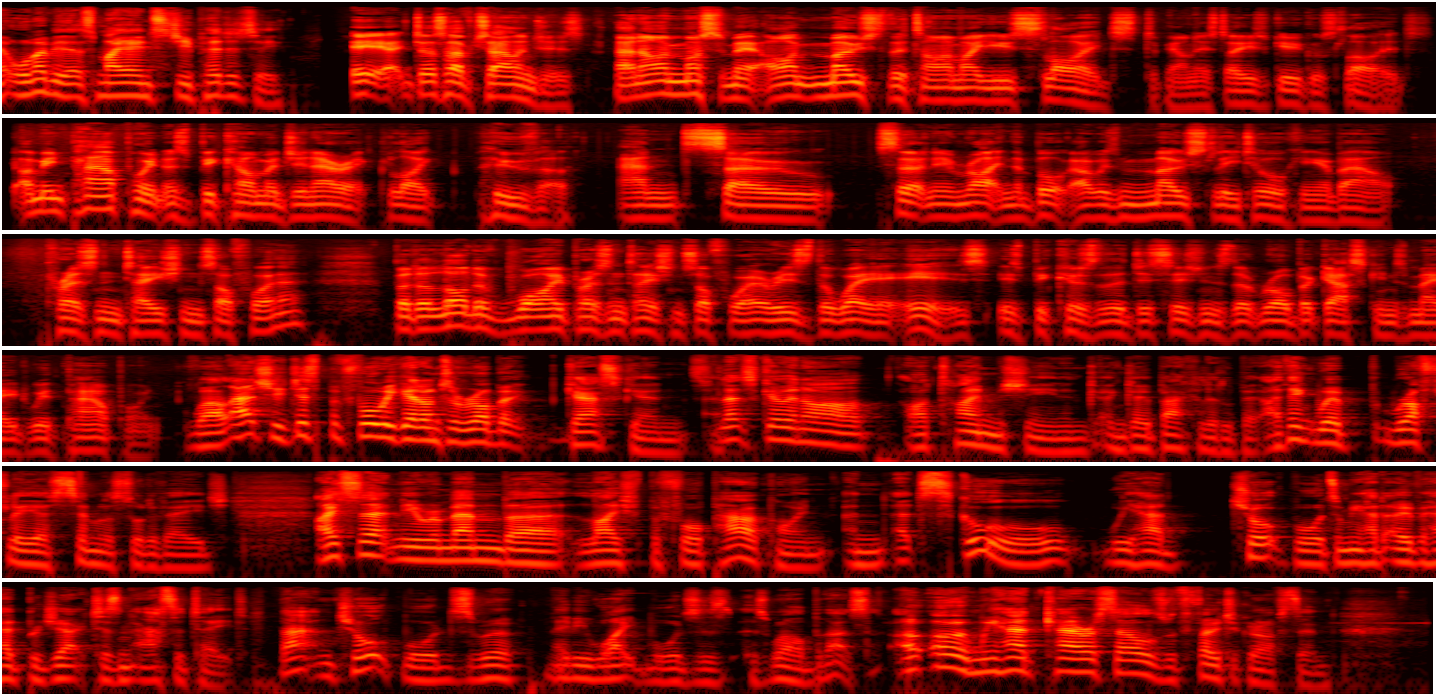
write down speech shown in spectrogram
or maybe that's my own stupidity. It does have challenges, and I must admit, I most of the time I use slides. To be honest, I use Google Slides. I mean, PowerPoint has become a generic like Hoover, and so certainly in writing the book, I was mostly talking about presentation software. But a lot of why presentation software is the way it is is because of the decisions that Robert Gaskins made with PowerPoint. Well, actually, just before we get on to Robert Gaskin, let's go in our, our time machine and, and go back a little bit. I think we're roughly a similar sort of age. I certainly remember life before PowerPoint. And at school, we had chalkboards and we had overhead projectors and acetate. That and chalkboards were maybe whiteboards as, as well. But that's oh, oh, and we had carousels with photographs in,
